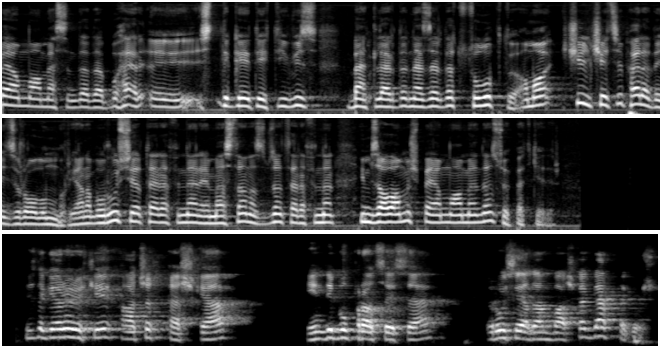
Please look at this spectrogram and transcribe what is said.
bəyannaməsində də bu hər e, qeyd etdiyimiz bəndlərdə nəzərdə tutulubdu, amma 2 il keçib hələ də icra olunmur. Yəni bu Rusiya tərəfindən, Ermənistan, Azərbaycan tərəfindən imzalanmış bəyannamədən söhbət gedir. Biz də görürük ki, açıq-aşkar indi bu prosesə Rusiyadan başqa Qərb də qoşulur.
